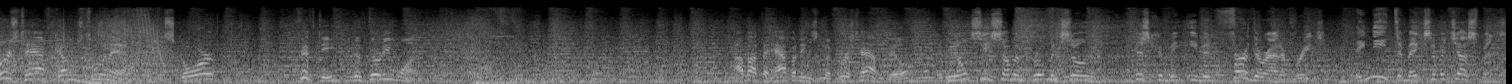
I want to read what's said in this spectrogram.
First half comes to an end. The score, 50 to 31. How about the happenings in the first half, Bill? If we don't see some improvement soon, this could be even further out of reach. They need to make some adjustments.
